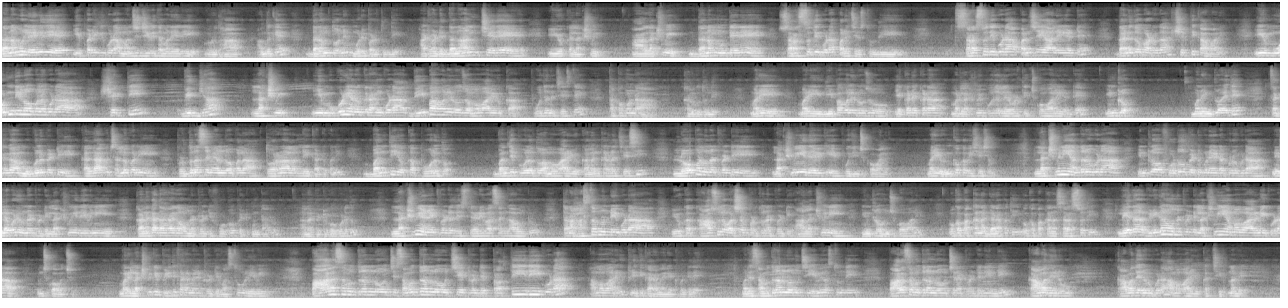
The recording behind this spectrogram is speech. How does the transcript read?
ధనము లేనిదే ఇప్పటికీ కూడా మంచి జీవితం అనేది వృధా. అందుకే ధనంతోనే ముడిపడుతుంది అటువంటి ధనాన్నిచ్చేదే ఈ యొక్క లక్ష్మి. ఆ లక్ష్మి ధనం ఉంటేనే సరస్వతి కూడా పనిచేస్తుంది సరస్వతి కూడా పనిచేయాలి అంటే దానితో పాటుగా శక్తి కావాలి. ఈ మూడింటి లోపల కూడా శక్తి విద్య లక్ష్మి. ఈ ముగ్గురి అనుగ్రహం కూడా దీపావళి రోజు అమ్మవారి యొక్క పూజను చేస్తే తప్పకుండా కలుగుతుంది. మరి మరి దీపావళి రోజు ఎక్కడెక్కడ మరి లక్ష్మీ పూజలు నిర్వర్తించుకోవాలి అంటే ఇంట్లో. మన ఇంట్లో అయితే చక్కగా ముగ్గులు పెట్టి కల్లాకు చల్లుకొని ప్రొద్దున సమయం లోపల తోరణాలన్నీ కట్టుకొని బంతి యొక్క పూలతో బంతి పూలతో అమ్మవారి యొక్క అలంకరణ చేసి లోపల ఉన్నటువంటి లక్ష్మీదేవికి పూజించుకోవాలి. మరియు ఇంకొక విశేషం. లక్ష్మిని అందరూ కూడా ఇంట్లో ఫోటో పెట్టుకునేటప్పుడు కూడా నిలబడి ఉన్నటువంటి లక్ష్మీదేవిని కనకధారగా ఉన్నటువంటి ఫోటో పెట్టుకుంటారు. అలా పెట్టుకోకూడదు. లక్ష్మి అనేటువంటిది శ్రీనివాసంగా ఉంటూ తన హస్తం నుండి కూడా ఈ యొక్క కాసుల వర్షం పడుతున్నటువంటి ఆ లక్ష్మిని ఇంట్లో ఉంచుకోవాలి. ఒక పక్కన గణపతి ఒక పక్కన సరస్వతి లేదా విడిగా ఉన్నటువంటి లక్ష్మీ అమ్మవారిని కూడా ఉంచుకోవచ్చు. మరి లక్ష్మికి ప్రీతికరమైనటువంటి వస్తువులు ఏమి? పాల సముద్రంలోంచి సముద్రంలో వచ్చేటువంటి ప్రతీదీ కూడా అమ్మవారికి ప్రీతికరమైనటువంటిదే. మరి సముద్రంలో నుంచి ఏమి వస్తుంది? పాల సముద్రంలో వచ్చినటువంటి నుండి కామధేనువు. కామధేనువు కూడా అమ్మవారి యొక్క చిహ్నమే.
